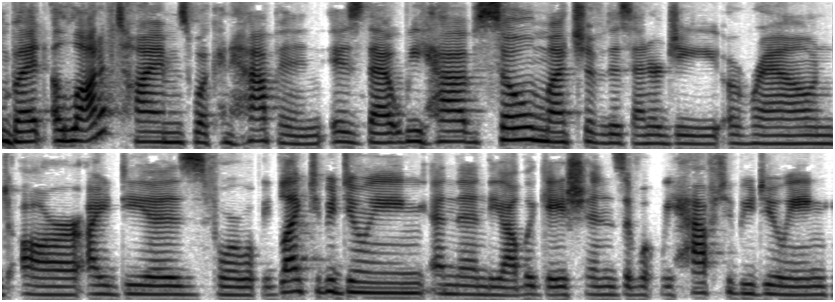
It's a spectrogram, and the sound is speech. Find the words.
But a lot of times, what can happen is that we have so much of this energy around our ideas for what we'd like to be doing and then the obligations of what we have to be doing.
